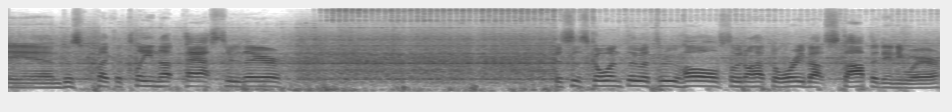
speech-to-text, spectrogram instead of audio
and just make a clean up pass through there. This is going through a through hole so we don't have to worry about stopping anywhere.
